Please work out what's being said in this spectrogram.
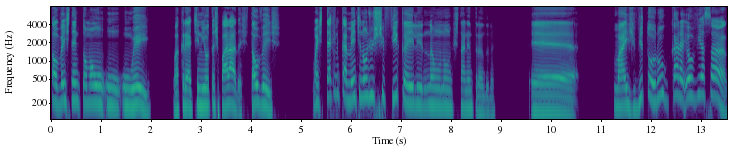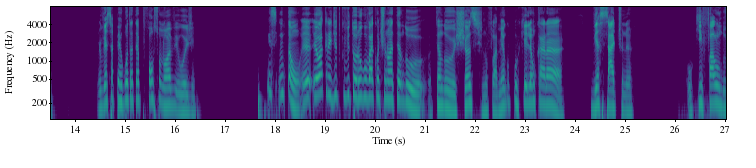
Talvez tenha que tomar um, um, um whey, uma creatina e outras paradas? Talvez. Mas tecnicamente não justifica ele não, não estar entrando, né? É... Mas Vitor Hugo, cara, eu vi essa. Eu vi essa pergunta até pro Falso 9 hoje. Então, eu, eu acredito que o Vitor Hugo vai continuar tendo, tendo chances no Flamengo, porque ele é um cara versátil, né? O que falam do,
